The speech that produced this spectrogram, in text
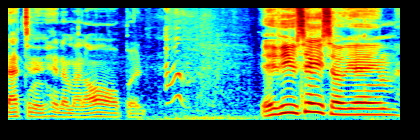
That didn't hit him at all, but... If you say so, game.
